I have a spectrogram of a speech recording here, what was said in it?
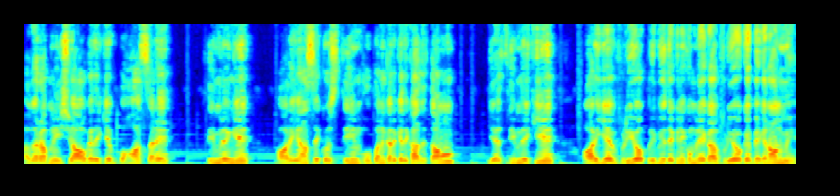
अगर आप नीचे आओगे, देखिए बहुत सारे थीम लेंगे और यहाँ से कुछ थीम ओपन करके दिखा देता हूँ। ये थीम देखिए और ये वीडियो प्रीव्यू देखने को मिलेगा वीडियो के बैकग्राउंड में।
